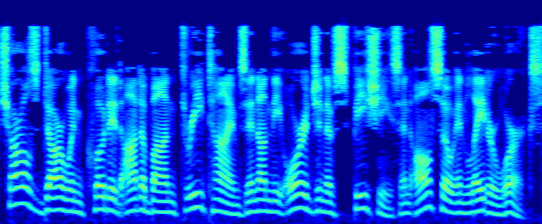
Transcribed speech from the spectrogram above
Charles Darwin quoted Audubon three times in On the Origin of Species and also in later works.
